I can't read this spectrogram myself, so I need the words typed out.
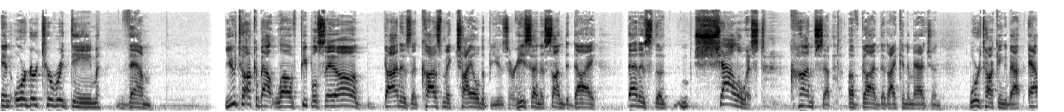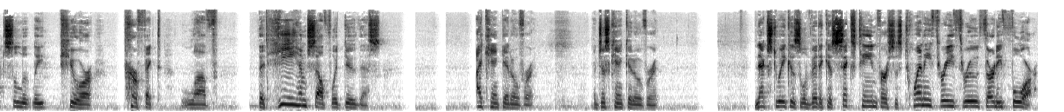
in order to redeem them. You talk about love, people say, oh, God is a cosmic child abuser. He sent his son to die. That is the shallowest concept of God that I can imagine. We're talking about absolutely pure, perfect love. That he himself would do this. I can't get over it. I just can't get over it. Next week is Leviticus 16, verses 23 through 34.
